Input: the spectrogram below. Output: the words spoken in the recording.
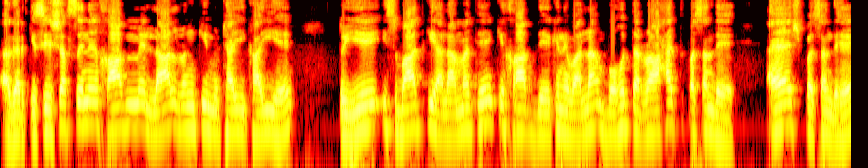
اگر کسی شخص نے خواب میں لال رنگ کی مٹھائی کھائی ہے، تو یہ اس بات کی علامت ہے کہ خواب دیکھنے والا بہت راحت پسند ہے۔ عیش پسند ہے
